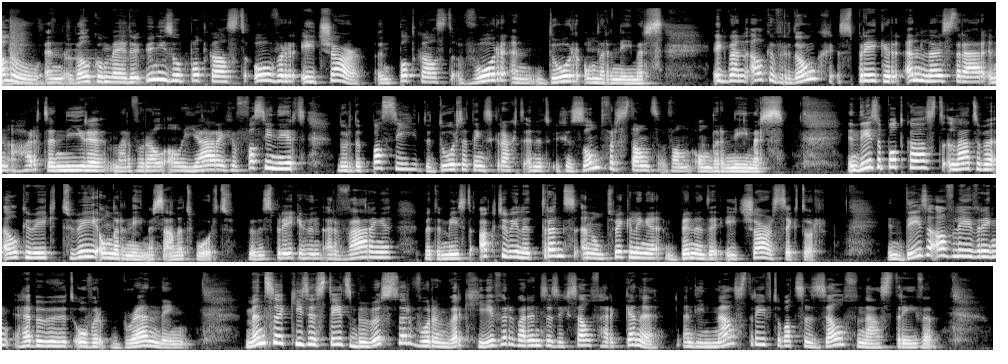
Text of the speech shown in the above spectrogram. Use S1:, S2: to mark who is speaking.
S1: Hallo en welkom bij de Unizo-podcast over HR, een podcast voor en door ondernemers. Ik ben Elke Verdonk, spreker en luisteraar in hart en nieren, maar vooral al jaren gefascineerd door de passie, de doorzettingskracht en het gezond verstand van ondernemers. In deze podcast laten we elke week twee ondernemers aan het woord. We bespreken hun ervaringen met de meest actuele trends en ontwikkelingen binnen de HR-sector. In deze aflevering hebben we het over branding. Mensen kiezen steeds bewuster voor een werkgever waarin ze zichzelf herkennen en die nastreeft wat ze zelf nastreven.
